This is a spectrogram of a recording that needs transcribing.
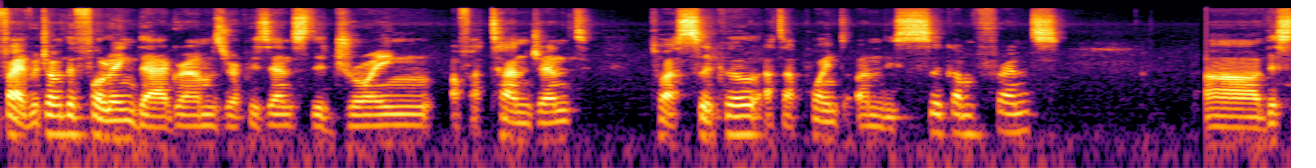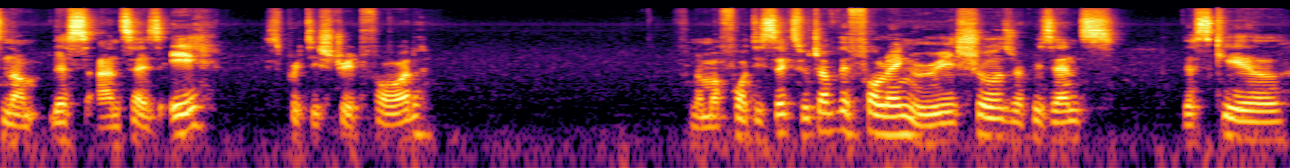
5. Which of the following diagrams represents the drawing of a tangent to a circle at a point on the circumference? Uh, this num this answer is A. It's pretty straightforward. Number 46. Which of the following ratios represents the scale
